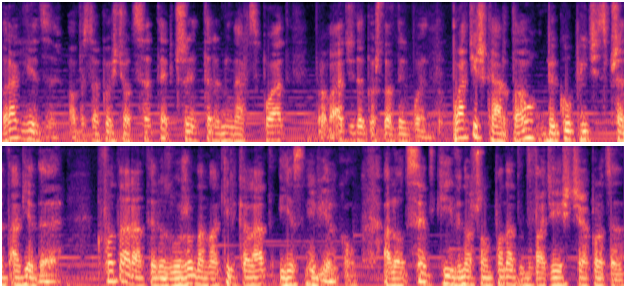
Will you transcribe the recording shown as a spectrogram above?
Brak wiedzy o wysokości odsetek czy terminach spłat prowadzi do kosztownych błędów. Płacisz kartą, by kupić sprzęt AGD. Kwota raty rozłożona na kilka lat jest niewielką, ale odsetki wynoszą ponad 20%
